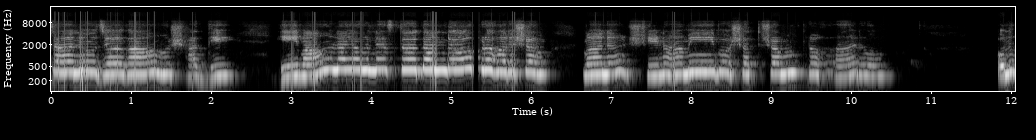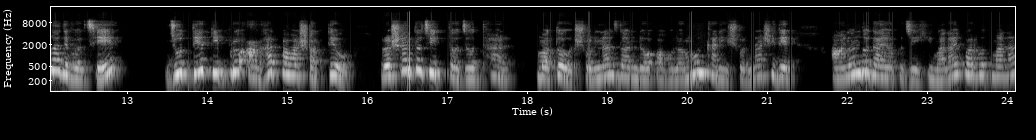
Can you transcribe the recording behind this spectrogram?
চানু জগাম সাধ্যি। হিমালয়ং ন্যস্ত দণ্ড প্রহর্ষং মানসিনামিব সৎসম্প্রহার অনুবাদে বলছে যুদ্ধে তীব্র আঘাত পাওয়া সত্ত্বেও প্রশান্ত চিত্ত যোদ্ধার মতো সন্ন্যাস দণ্ড অবলম্বনকারী সন্ন্যাসীদের আনন্দদায়ক যে হিমালয় পর্বতমালা,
